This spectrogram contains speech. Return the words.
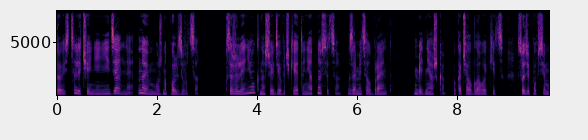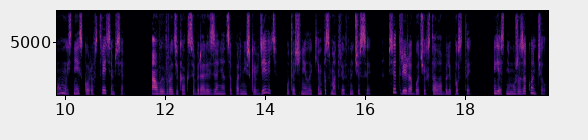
То есть лечение не идеальное, но им можно пользоваться. К сожалению, к нашей девочке это не относится, заметил Брайант. Бедняжка, покачал головой Китс. Судя по всему, мы с ней скоро встретимся. А вы вроде как собирались заняться парнишкой в девять? уточнила Ким, посмотрев на часы. Все три рабочих стола были пусты. Я с ним уже закончил,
